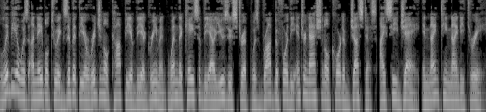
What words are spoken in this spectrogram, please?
Libya was unable to exhibit the original copy of the agreement when the case of the Aouzou Strip was brought before the International Court of Justice in 1993.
